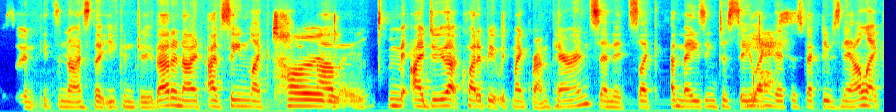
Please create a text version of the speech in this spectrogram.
also it's nice that you can do that and I, i've seen like Totally. um, I do that quite a bit with my grandparents, and it's like amazing to see like their perspectives now. Like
